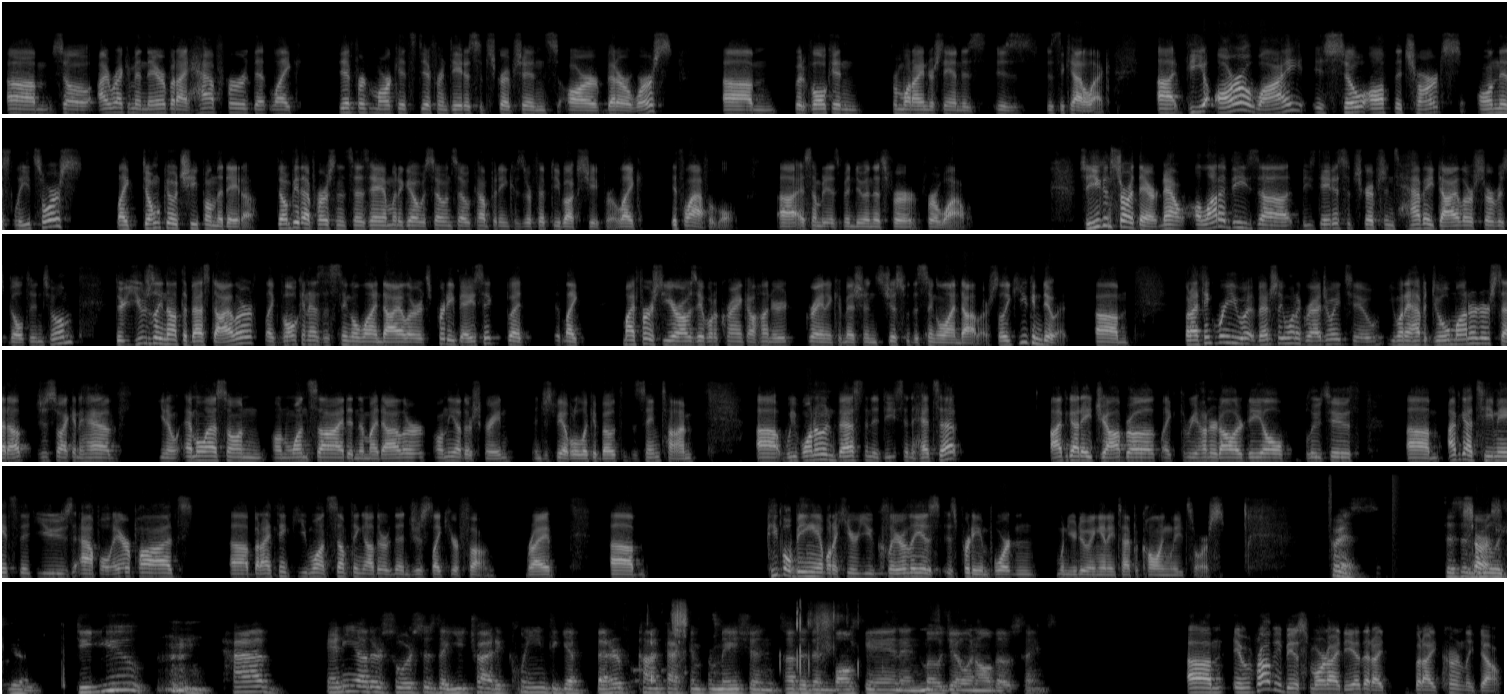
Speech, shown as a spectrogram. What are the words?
Um, so I recommend there, but I have heard that like different markets, different data subscriptions are better or worse. Um, but Vulcan, from what I understand, is is is the Cadillac. Uh, the ROI is so off the charts on this lead source. Like, don't go cheap on the data. Don't be that person that says, "Hey, I'm going to go with so and so company because they're 50 bucks cheaper." Like, it's laughable uh, as somebody that's been doing this for for a while. So you can start there. Now, a lot of these uh, these data subscriptions have a dialer service built into them. They're usually not the best dialer. Like Vulcan has a single line dialer. It's pretty basic, but like my first year, I was able to crank 100 grand in commissions just with a single line dialer. So like you can do it. Um, but I think where you eventually want to graduate to, you want to have a dual monitor setup, just so I can have you know MLS on on one side and then my dialer on the other screen, and just be able to look at both at the same time. Uh, we want to invest in a decent headset. I've got a Jabra like $300 deal, Bluetooth. Um, I've got teammates that use Apple AirPods, uh, but I think you want something other than just like your phone, right? Um, people being able to hear you clearly is, is pretty important when you're doing any type of calling lead source. Chris, this is sure. really good. Do you have any other sources that you try to clean to get better contact information other than Vulcan and Mojo and all those things? Um, it would probably be a smart idea that I, but I currently don't.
